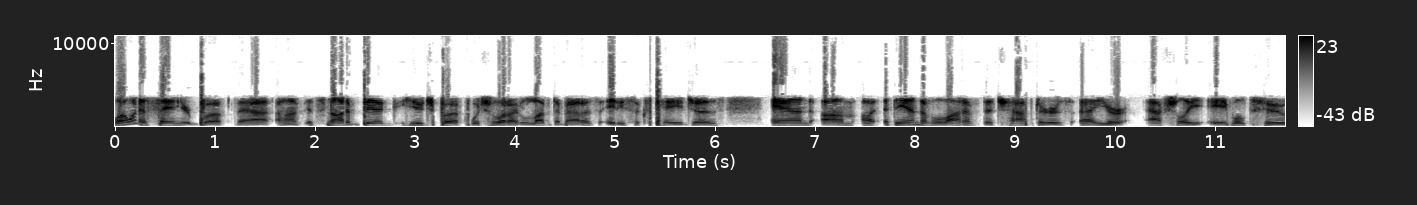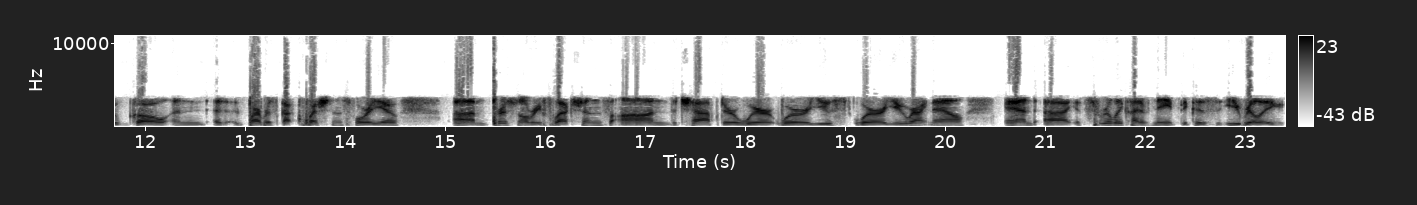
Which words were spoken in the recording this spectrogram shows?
Well, I want to say in your book that um, it's not a big, huge book, which is what I loved about it. It's 86 pages, and um, uh, at the end of a lot of the chapters, uh, you're actually able to go and uh, Barbara's got questions for you. Um, personal reflections on the chapter. Where where are you where are you right now? And uh, it's really kind of neat because you really,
